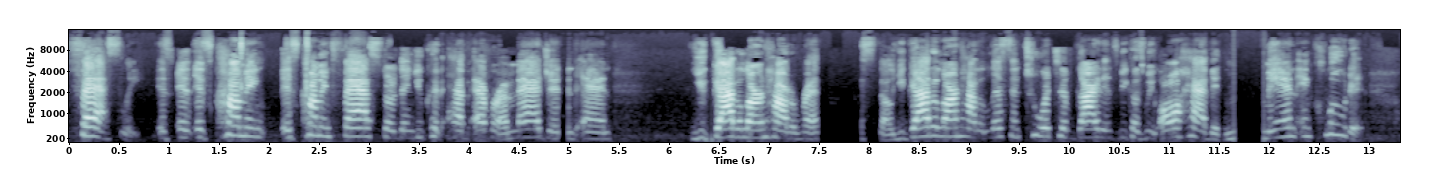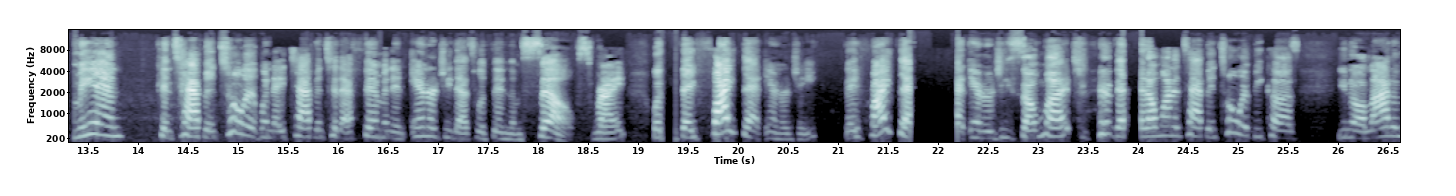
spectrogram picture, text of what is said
fastly. It's it, it's coming. It's coming faster than you could have ever imagined, and you got to learn how to rest. Though you got to learn how to listen to intuitive guidance because we all have it, men included. Men can tap into it when they tap into that feminine energy that's within themselves, right? But they fight that energy. They fight that, that energy so much that they don't want to tap into it because, you know, a lot of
